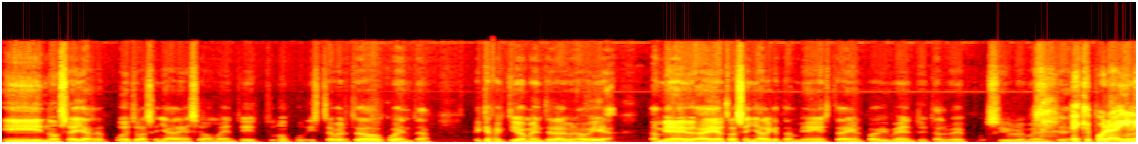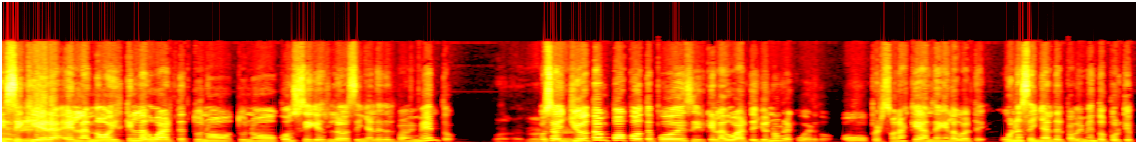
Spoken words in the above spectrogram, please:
y no se haya repuesto la señal en ese momento y tú no pudiste haberte dado cuenta de que efectivamente era de una vía. También hay, hay, otra señal que también está en el pavimento y tal vez posiblemente. Es que por ahí no ni siquiera en la no, es que en la Duarte tú no, tú no consigues las señales del pavimento. Bueno, o sea, yo tampoco te puedo decir que en la Duarte, yo no recuerdo, o personas que anden en la Duarte, una señal del pavimento porque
